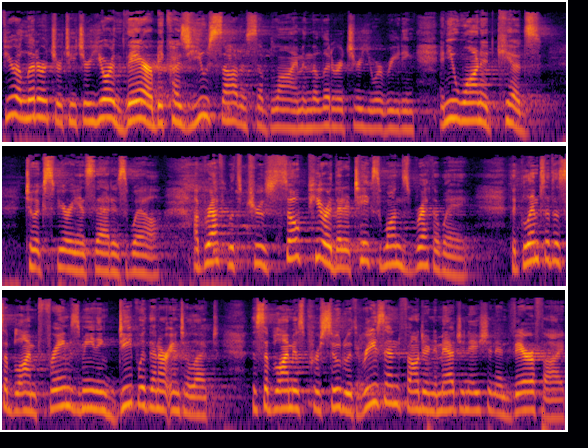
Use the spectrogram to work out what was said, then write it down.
if you're a literature teacher, you're there because you saw the sublime in the literature you were reading, and you wanted kids to experience that as well. A breath with truth so pure that it takes one's breath away. The glimpse of the sublime frames meaning deep within our intellect. The sublime is pursued with reason, found in imagination, and verified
